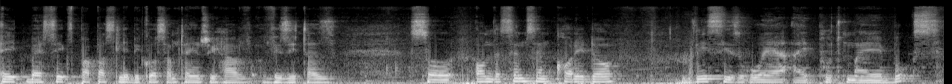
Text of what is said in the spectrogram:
Eight by six purposely because sometimes we have visitors. So on the same same corridor this is where i put my books.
